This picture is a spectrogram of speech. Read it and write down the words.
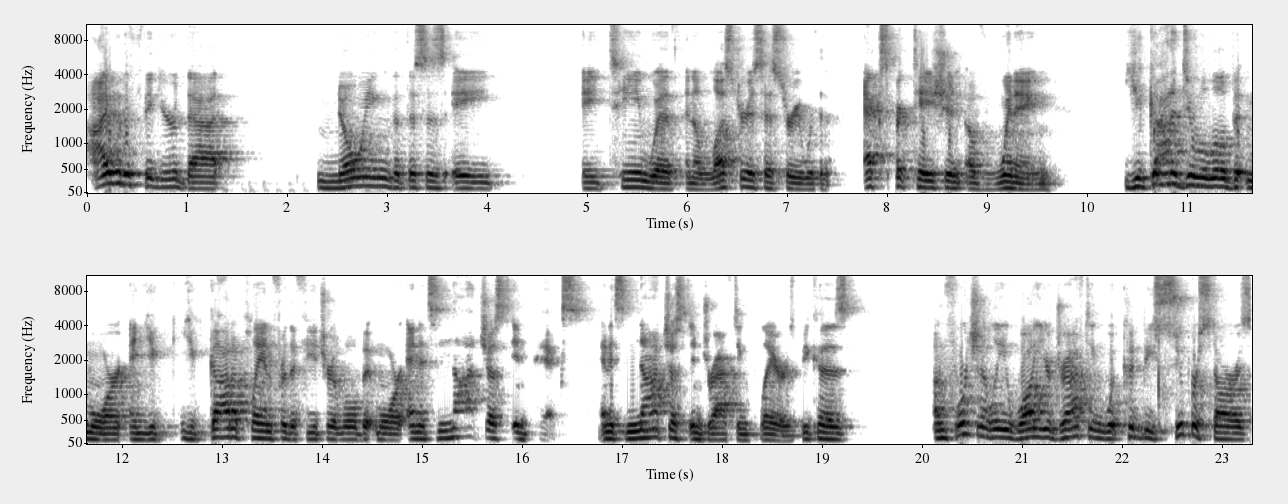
i would have figured that knowing that this is a a team with an illustrious history, with an expectation of winning, you got to do a little bit more and you you got to plan for the future a little bit more and it's not just in picks and it's not just in drafting players because unfortunately while you're drafting what could be superstars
